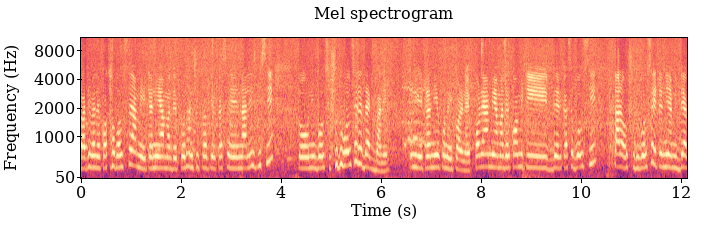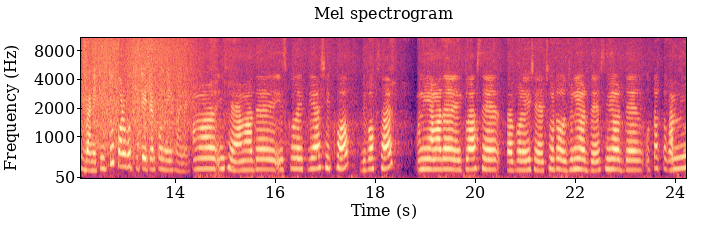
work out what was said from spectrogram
বাজে বাজে কথা বলছে। আমি এটা নিয়ে আমাদের প্রধান শিক্ষকের কাছে নালিশ দিছি। তো উনি বলছে শুধু বলছে যে দেখবানে উনি এটা নিয়ে কোনোই করে নাই। পরে আমি আমাদের কমিটিদের কাছে বলছি তারাও শুধু বলছে এটা নিয়ে আমি দেখবানে কিন্তু পরবর্তীতে এটার কোনোই হয় নাই। আমার ইসে আমাদের স্কুলের ক্রীড়া শিক্ষক দীপক স্যার উনি আমাদের ক্লাসে তারপরে এসে ছোট জুনিয়রদের সিনিয়রদের উত্তক্ত করে। আমি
